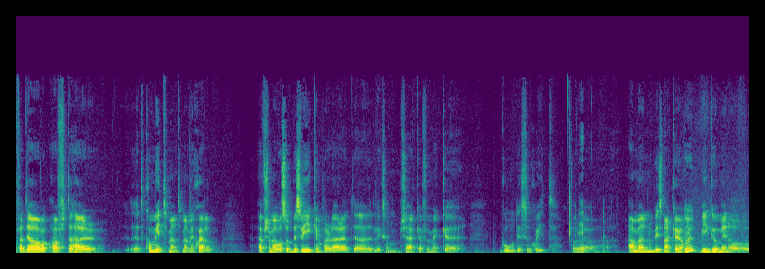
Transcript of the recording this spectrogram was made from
För att jag har haft det här, ett commitment med mig själv. Eftersom jag var så besviken på det där att jag liksom käkade för mycket godis och skit. För ja men vi snackar ju om det, vingummin och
